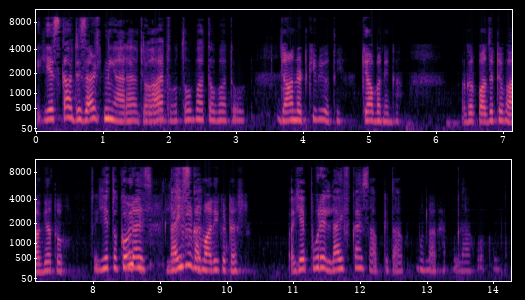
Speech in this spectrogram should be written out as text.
یہ اس کا ریزلٹ نہیں آ رہا جو ہو تو بات ہو بات ہو جان اٹکی بھی ہوتی۔ کیا بنے گا؟ اگر پازیٹو آ گیا تو۔ تو یہ تو کوئی لائف بیماری کا ٹیسٹ۔ اور یہ پورے لائف کا حساب کتاب۔ اللہ اکبر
